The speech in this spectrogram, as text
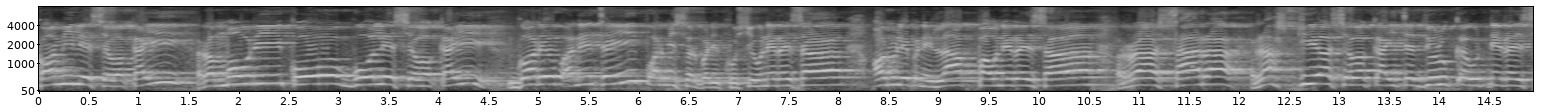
कमिले सेवकाई र मौरीको गोले सेवकाई गर्यो भने चाहिँ परमेश्वर पनि खुसी हुने रहेछ अरूले पनि लाभ पाउने रहेछ र सारा राष्ट्रिय सेवकाई चाहिँ जुरुक्क उठ्ने रहेछ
